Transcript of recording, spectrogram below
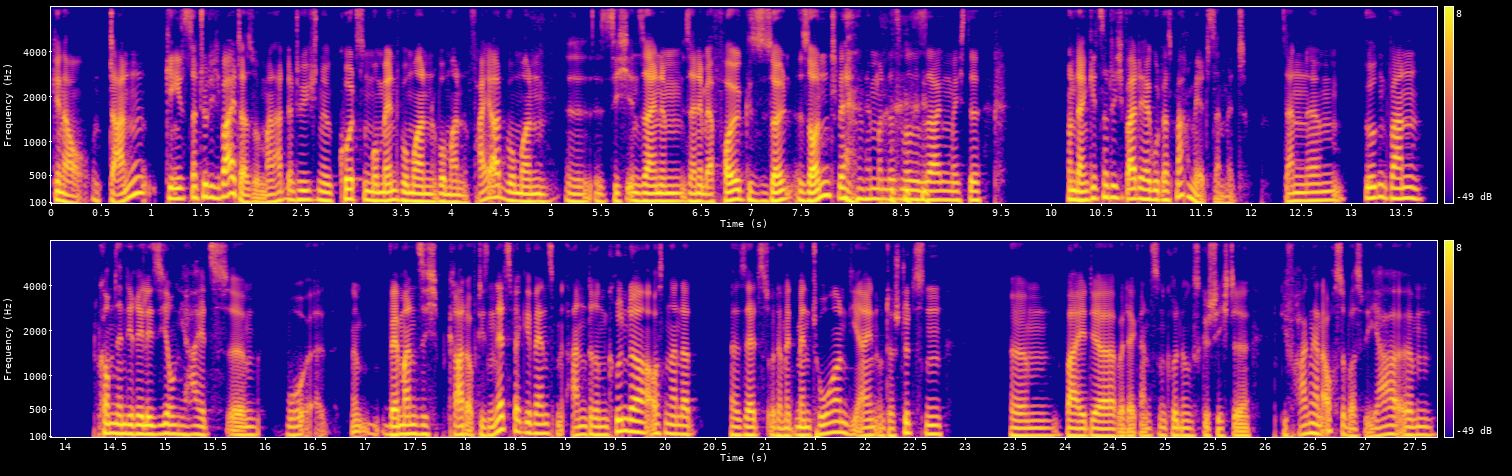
Genau, und dann ging es natürlich weiter. So, man hat natürlich einen kurzen Moment, wo man, wo man feiert, wo man äh, sich in seinem, seinem Erfolg sonnt, wenn man das mal so sagen möchte. Und dann geht es natürlich weiter, ja gut, was machen wir jetzt damit? Dann ähm, irgendwann kommt dann die Realisierung, ja, jetzt, ähm, wo, äh, ne, wenn man sich gerade auf diesen Netzwerkevents mit anderen Gründern auseinandersetzt oder mit Mentoren, die einen unterstützen ähm, bei, der, bei der ganzen Gründungsgeschichte, die fragen dann auch sowas wie, ja, ähm,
